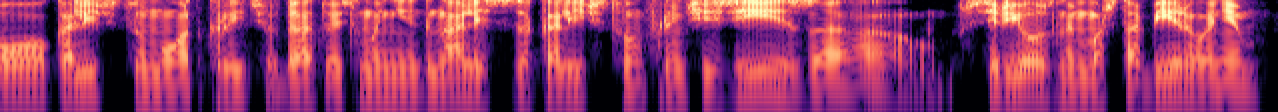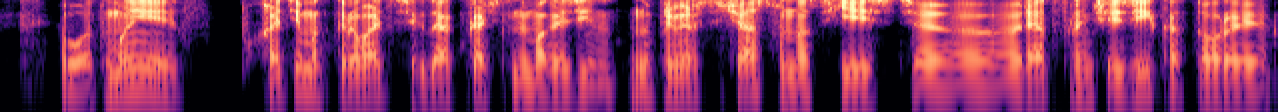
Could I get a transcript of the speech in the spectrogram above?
по количественному открытию, да, то есть мы не гнались за количеством франчайзи, за серьезным масштабированием. Вот мы хотим открывать всегда качественные магазины. Например, сейчас у нас есть э, ряд франчайзи, которые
